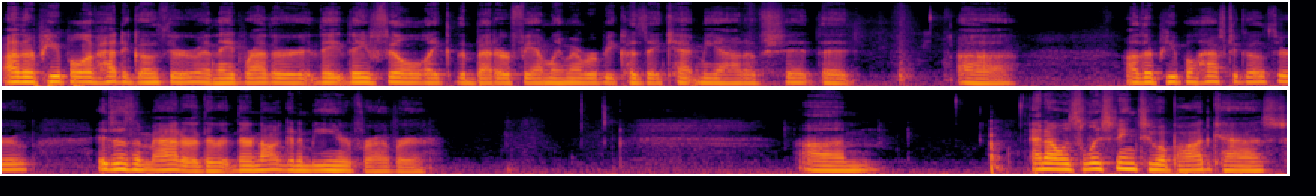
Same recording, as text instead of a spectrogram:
other people have had to go through and they'd rather, they, they feel like the better family member because they kept me out of shit that, uh, other people have to go through. It doesn't matter. They're they're not going to be here forever. Um, and I was listening to a podcast,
